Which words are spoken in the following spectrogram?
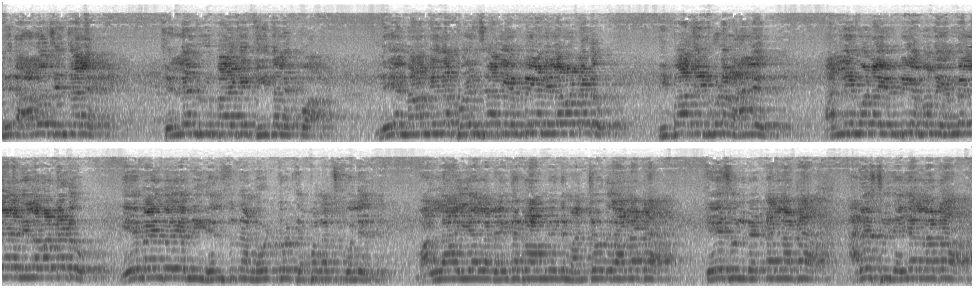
మీరు ఆలోచించాలి. చెల్లెని రూపాయికి గీతలు ఎక్కువ. నేను నా మీద పోయినసారి ఎంపీగా నిలబడ్డాడు. డిపాజిట్ కూడా రాలేదు. మళ్ళీ మొన్న ఎంపీగా మొన్న ఎమ్మెల్యేగా నిలబడ్డాడు. ఏమైందో ఇక మీకు తెలుసు? నా నోటితో చెప్పదలుచుకోలేదు. మళ్ళా ఇవాళ వెంకటరామరెడ్డి మంచోడు కాదట. కేసులు పెట్టాలన్నట. అరెస్టు చేయాలన్నట.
